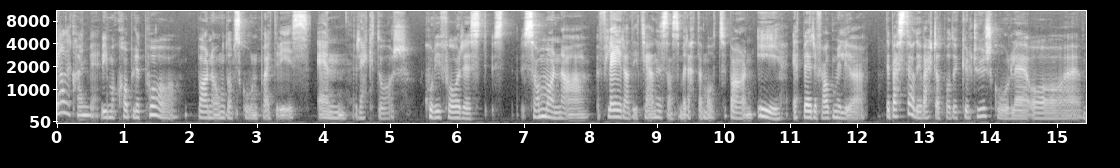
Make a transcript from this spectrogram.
Ja, det kan vi. Vi må koble på barne- og ungdomsskolen på et vis. En rektor hvor vi får samordna flere av de tjenestene som er retta mot barn, i et bedre fagmiljø. Det beste hadde jo vært at både kulturskole og eh,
